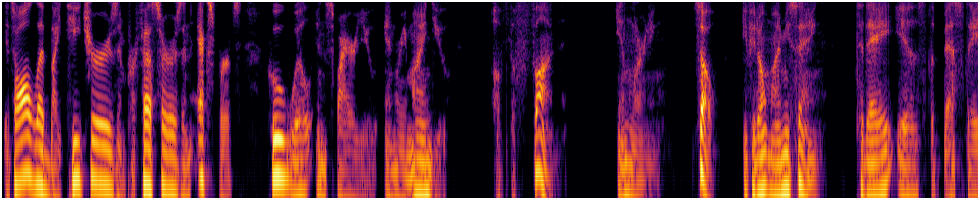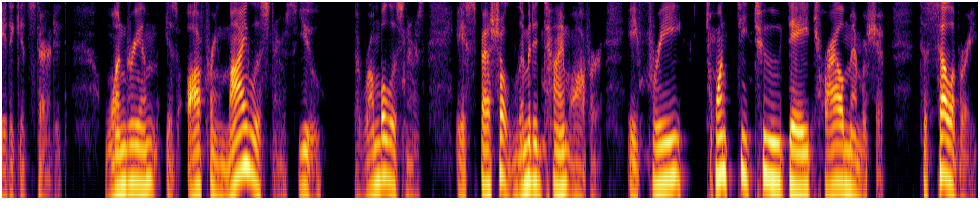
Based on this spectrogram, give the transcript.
it's all led by teachers and professors and experts who will inspire you and remind you of the fun in learning. So, if you don't mind me saying, Today is the best day to get started. Wondrium is offering my listeners, you, the Rumble listeners, a special limited time offer, a free 22 day trial membership to celebrate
